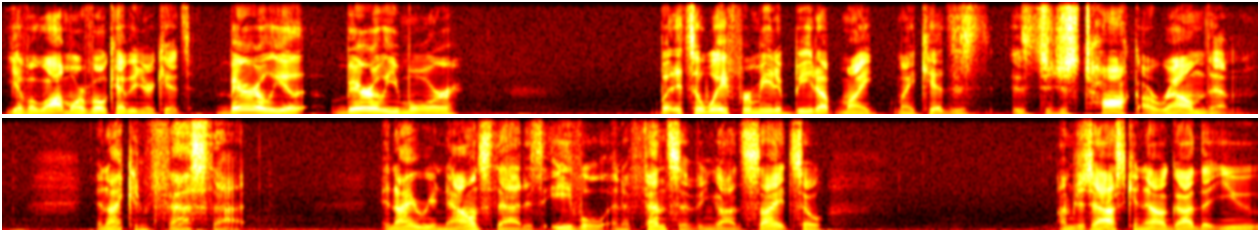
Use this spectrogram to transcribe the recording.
you have a lot more vocab than your kids. Barely, uh, barely more. But it's a way for me to beat up my, my kids is, is to just talk around them. And I confess that. And I renounce that as evil and offensive in God's sight. So I'm just asking now, God, that you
